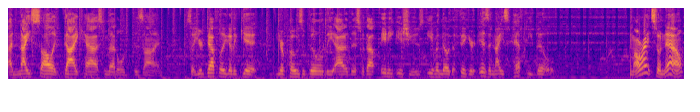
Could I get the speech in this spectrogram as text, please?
a nice solid die cast metal design. So you're definitely going to get your posability out of this without any issues, even though the figure is a nice hefty build. Alright, so now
